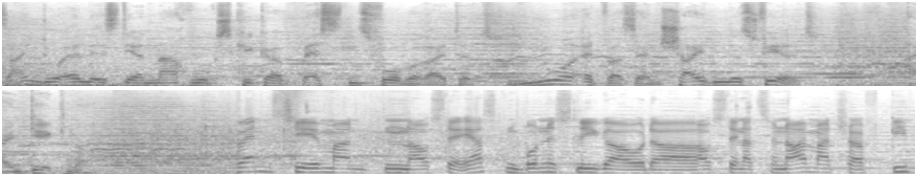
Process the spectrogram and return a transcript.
Sein Duell ist der Nachwuchskicker bestens vorbereitet. Nur etwas Entscheidendes fehlt. Ein Gegner. Wenn es jemanden aus der ersten Bundesliga oder aus der Nationalmannschaft gibt,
